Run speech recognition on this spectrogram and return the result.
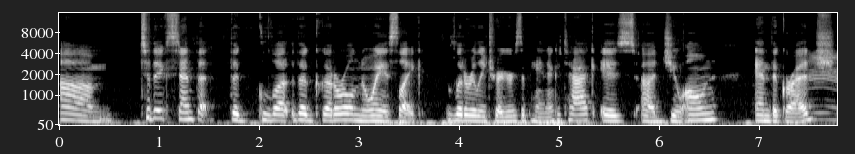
um, to the extent that the glu- the guttural noise like literally triggers a panic attack, is uh, Ju-on and The Grudge.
